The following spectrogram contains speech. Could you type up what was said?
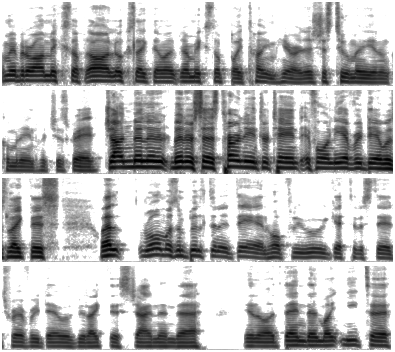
Or maybe they're all mixed up. Oh, it looks like they're, they're mixed up by time here. There's just too many of them coming in, which is great. John Miller, Miller says, thoroughly entertained. If only every day was like this. Well, Rome wasn't built in a day, and hopefully we will get to the stage where every day will be like this, John. And, uh, you know, then they might need to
